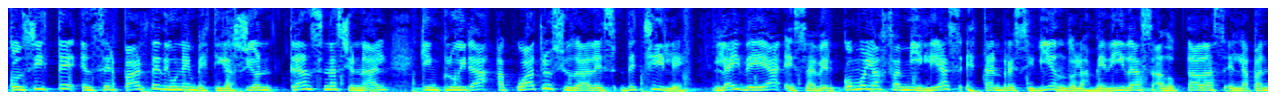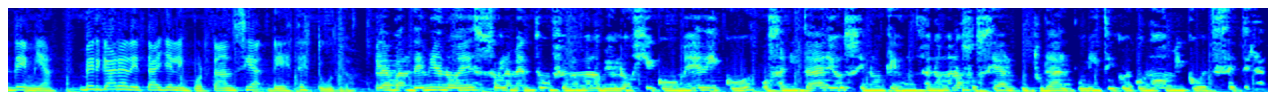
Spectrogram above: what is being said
consiste en ser parte de una investigación transnacional que incluirá a cuatro ciudades de Chile. La idea es saber cómo las familias están recibiendo las medidas adoptadas en la pandemia. Vergara detalla la importancia de este estudio. La pandemia no es solamente un fenómeno biológico médico o sanitario, sino que es un fenómeno social, cultural, político, económico, etcétera.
